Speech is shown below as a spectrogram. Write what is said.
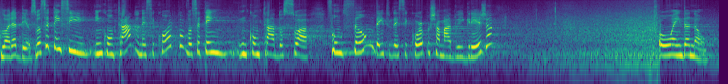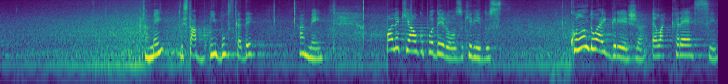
Glória a Deus. Você tem se encontrado nesse corpo? Você tem encontrado a sua função dentro desse corpo chamado igreja? Ou ainda não? Amém? Está em busca de? Amém. Olha que algo poderoso, queridos. Quando a igreja, ela cresce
